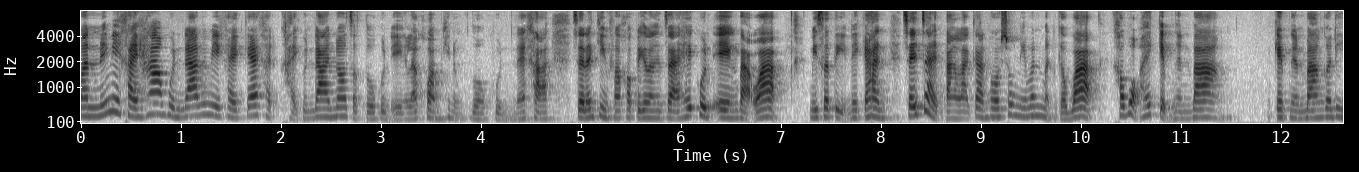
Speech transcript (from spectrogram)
มันไม่มีใครห้ามคุณได้ไม่มีใครแก้ไขคุณได้นอกจากตัวคุณเอง และความคิดของตัวคุณนะคะฉะนั้นกิ่งฟ้าขอเป็นกำลังใจให้คุณเองแบบว่ามีสติในการใช้จ่ายตังค์ละกันเพราะช่วงนี้มันเหมือนกับว่าเขาบอกให้เก็บเงินบ้าง เก็บเงินบ้างก็ดี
